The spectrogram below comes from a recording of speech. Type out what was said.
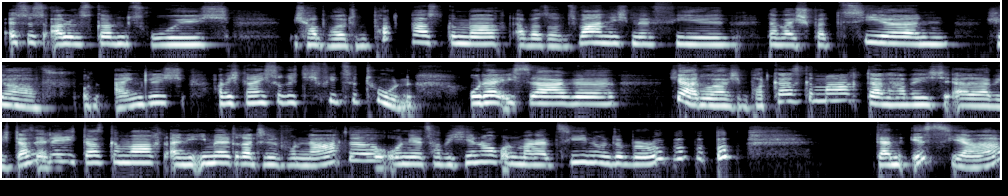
es ist alles ganz ruhig. Ich habe heute einen Podcast gemacht, aber sonst war nicht mehr viel. Dann war ich spazieren. Ja, und eigentlich habe ich gar nicht so richtig viel zu tun. Oder ich sage, ja, du habe ich einen Podcast gemacht, dann habe ich, äh, habe ich das erledigt, das gemacht, eine E-Mail, drei Telefonate und jetzt habe ich hier noch ein Magazin und dann ist ja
